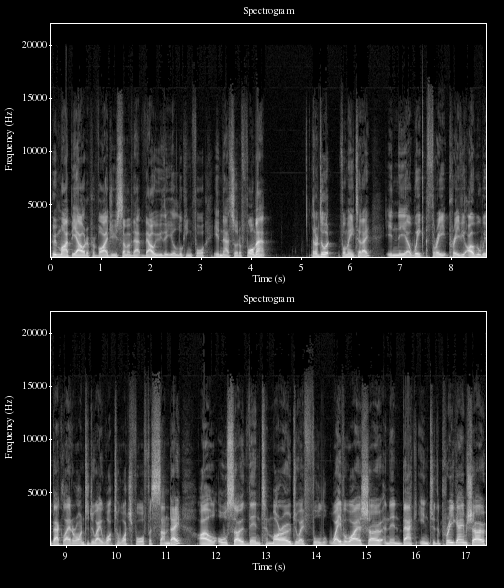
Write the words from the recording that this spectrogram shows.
who might be able to provide you some of that value that you're looking for in that sort of format. That'll do it for me today in the uh, week three preview. I will be back later on to do a what to watch for for Sunday. I'll also then tomorrow do a full waiver wire show and then back into the pre-game show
